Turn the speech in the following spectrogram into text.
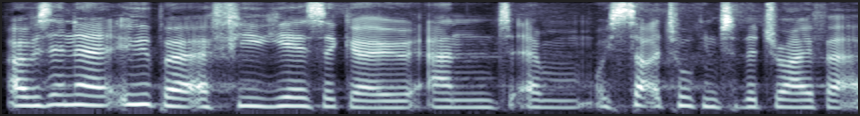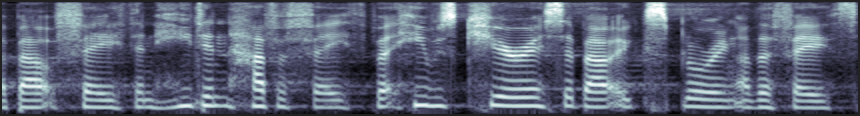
I was in an Uber a few years ago, and um, we started talking to the driver about faith, and he didn't have a faith, but he was curious about exploring other faiths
